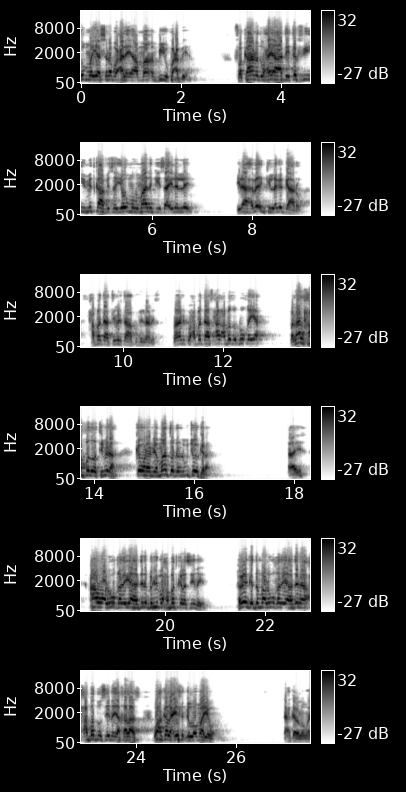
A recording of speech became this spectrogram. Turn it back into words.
uma yashrabu calayhaa maaan biyu ku cabaya fa kaanad waxay ahaatay takfiihi mid kaafisa yowmahu maalinkiisa ila leyl ilaa habeenkii laga gaaro xabadaa timirta ah ku filnaanaysa maalinku xabadaas hal xabaduu dhuuqaya bal xabadoo timira ka waraniyo maantao dhan lagu joogi karaa ay caawaa lagu qadaya haddana berri buu xabad kala siinaya. Habeenka dambaa lagu qadaya haddana xabad buu siinaya khalaas. Wax kale ciidanka looma hayo. Wax kale looma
